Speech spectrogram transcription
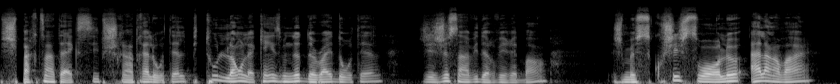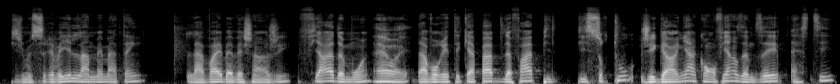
je suis parti en taxi, puis je suis rentré à l'hôtel, puis tout le long, le 15 minutes de ride d'hôtel, j'ai juste envie de revirer de bord je me suis couché ce soir-là à l'envers, puis je me suis réveillé le lendemain matin. La vibe avait changé. Fier de moi eh d'avoir été capable de le faire. Puis, surtout, j'ai gagné en confiance de me dire, Asti,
